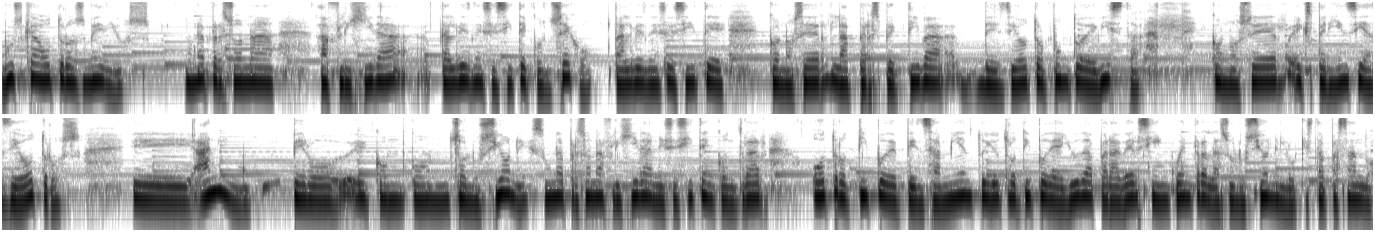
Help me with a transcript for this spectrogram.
busca otros medios. Una persona afligida tal vez necesite consejo, tal vez necesite conocer la perspectiva desde otro punto de vista, conocer experiencias de otros, eh, ánimo, pero eh, con, con soluciones. Una persona afligida necesita encontrar otro tipo de pensamiento y otro tipo de ayuda para ver si encuentra la solución en lo que está pasando.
